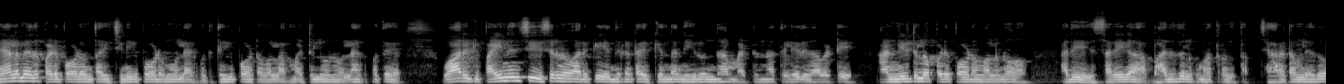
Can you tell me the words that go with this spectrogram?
నేల మీద పడిపోవడంతో అవి చినిగిపోవడము లేకపోతే తెగిపోవడం వల్ల మట్టిలోనో లేకపోతే వారికి పైనుంచి విసిరిన వారికి ఎందుకంటే అవి కింద నీరుందా మట్టి ఉందా తెలియదు కాబట్టి ఆ నీటిలో పడిపోవడం వలన అది సరిగా బాధితులకు మాత్రం చేరటం లేదు.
